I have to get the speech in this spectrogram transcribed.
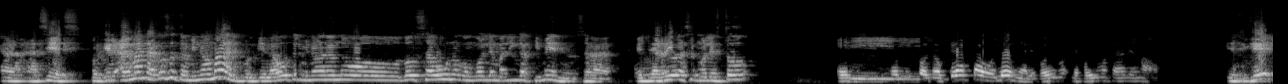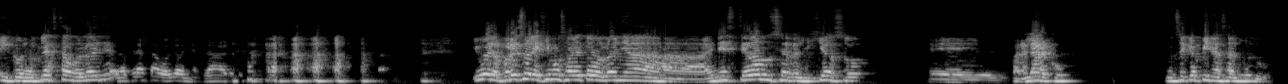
Ah, Así es, porque además la cosa terminó mal, porque la U terminó ganando 2 a 1 con gol de Malinga Jiménez, o sea, el de arriba se molestó El, y... el iconoclasta Boloña le pudimos, le pudimos haber llamado. ¿Qué? Iconoclasta Boloña. Iconoclasta Boloña, claro. y bueno, por eso elegimos a Beto Boloña en este 11 religioso eh, para el arco. No sé qué opinas, Aldo, tú.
